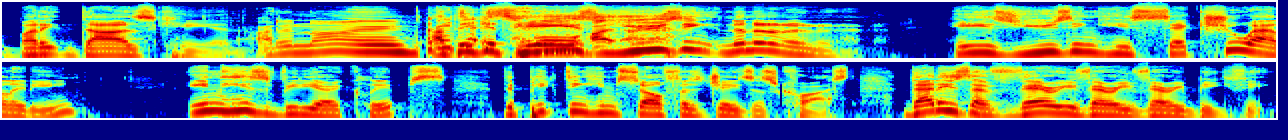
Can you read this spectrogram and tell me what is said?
But it does, Kian. I don't know. I think t- it's more. He's I- using no, no, no, no, no, no. He's using his sexuality in his video clips, depicting himself as Jesus Christ. That is a very, very, very big thing.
